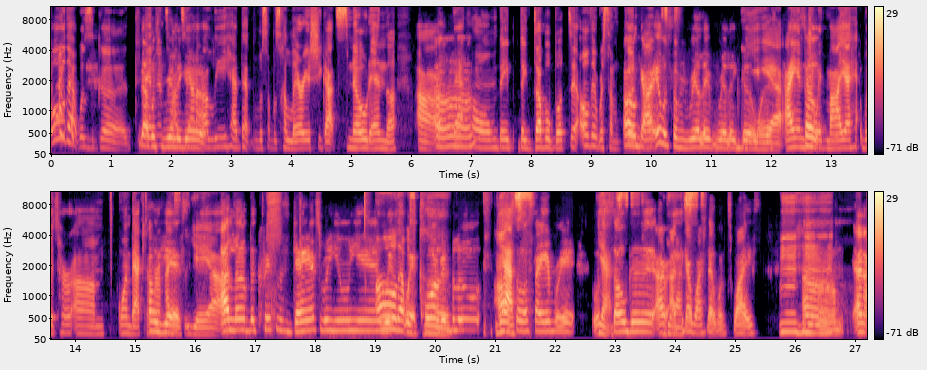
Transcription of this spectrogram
oh, that was good. That and was really Tatyana good. Ali had that was, was hilarious. She got snowed in the uh, uh, that uh-huh. home. They they double booked it. Oh, there was some. oh God, it was some really really good yeah, ones. Yeah, I enjoyed so, Maya with her um going back to oh, her yes. Yeah, I love the Christmas dance reunion. Oh, with, that was with Corbin Bleu. Yes, also a favorite. It was yes. so good. I, yes. I think I watched that one twice. Mm-hmm. Um, and I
